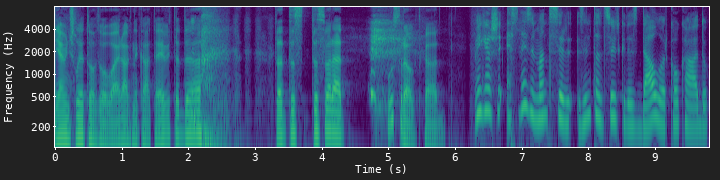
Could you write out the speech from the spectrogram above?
Ja viņš lieto to vairāk nekā tevi, tad, uh, tad tas, tas varētu uztraukt kādu. Vienkārši es nezinu, man tas ir zin, tāds jūtas, kad es dalu ar kaut kādu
